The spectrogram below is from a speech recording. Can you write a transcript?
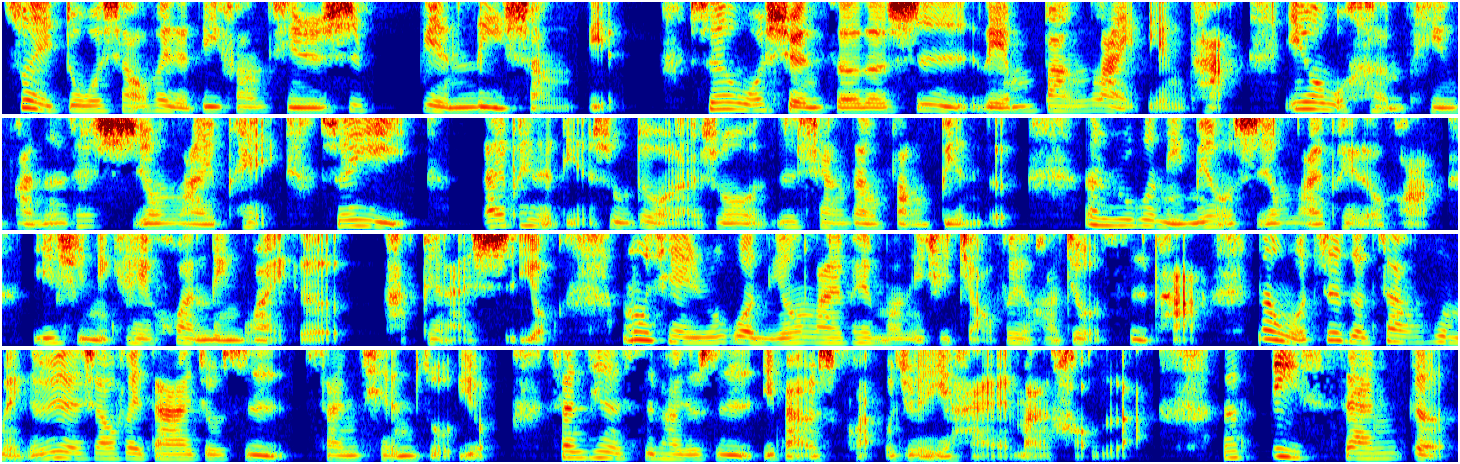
最多消费的地方其实是便利商店。所以我选择的是联邦赖点卡，因为我很频繁的在使用 Line Pay，所以 Line Pay 的点数对我来说是相当方便的。那如果你没有使用 Line Pay 的话，也许你可以换另外一个卡片来使用。目前如果你用 Line Pay Money 去缴费的话，就有四趴。那我这个账户每个月的消费大概就是三千左右，三千的四趴就是一百二十块，我觉得也还蛮好的啦。那第三个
